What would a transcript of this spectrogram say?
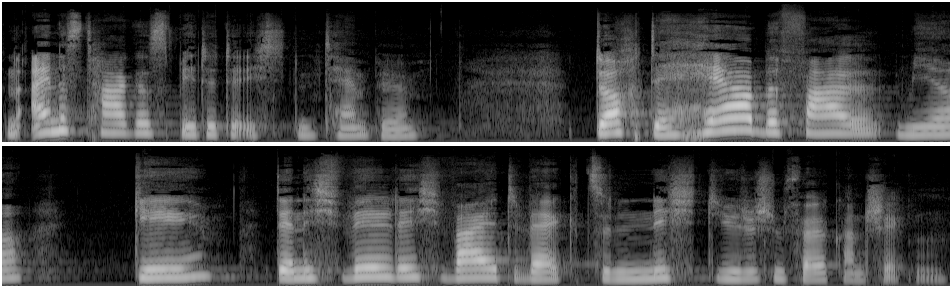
und eines Tages betete ich im Tempel. Doch der Herr befahl mir, geh, denn ich will dich weit weg zu den nichtjüdischen Völkern schicken.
